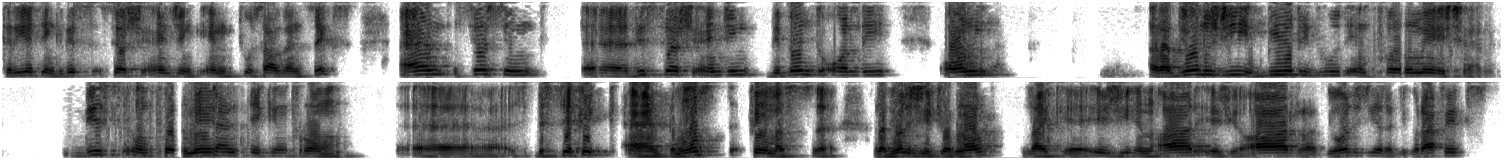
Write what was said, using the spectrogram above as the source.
creating this search engine in 2006 and searching uh, this search engine depend only on radiology peer-reviewed information. This information taken from uh, specific and the most famous uh, radiology journal like uh, AJNR, AJR, Radiology, Radiographics,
